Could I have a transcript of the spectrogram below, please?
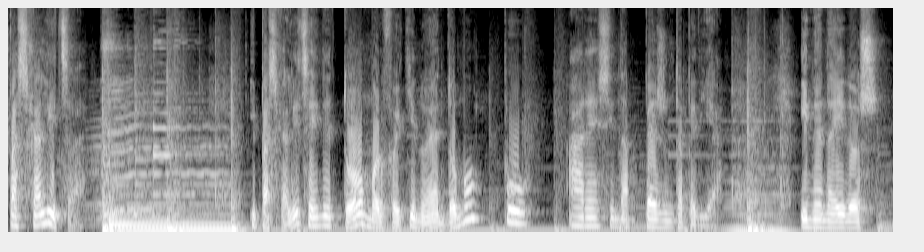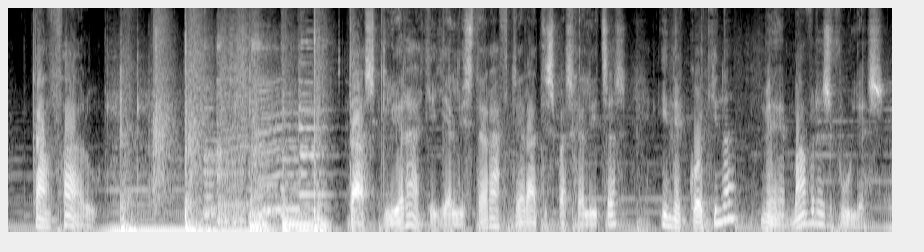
Πασχαλίτσα. Η πασχαλίτσα είναι το όμορφο εκείνο έντομο που αρέσει να παίζουν τα παιδιά. Είναι ένα είδος κανθάρου. Τα σκληρά και γυαλιστερά φτερά της πασχαλίτσας είναι κόκκινα με μαύρες βούλες.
